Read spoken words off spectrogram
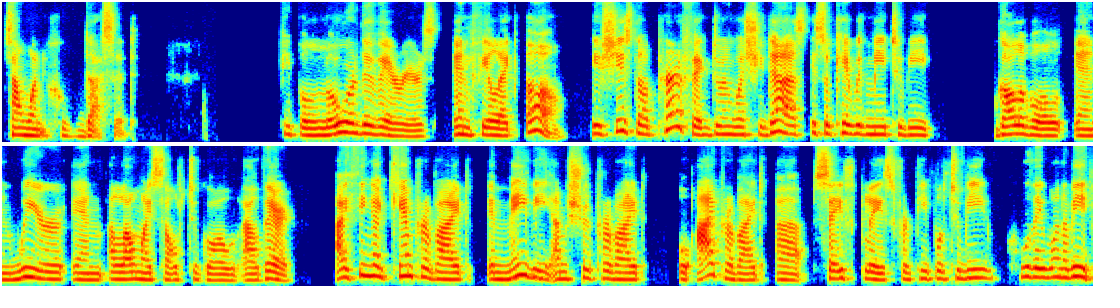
someone who does it people lower the barriers and feel like, oh, if she's not perfect doing what she does, it's okay with me to be gullible and weird and allow myself to go out there. I think I can provide, and maybe I'm sure provide, or I provide a safe place for people to be who they want to be,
